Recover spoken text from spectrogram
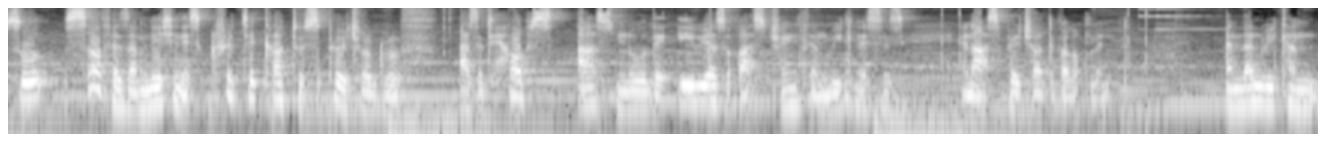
So self-examination is critical to spiritual growth as it helps us know the areas of our strength and weaknesses in our spiritual development. And then we can,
